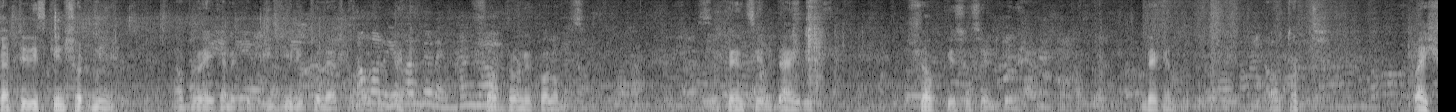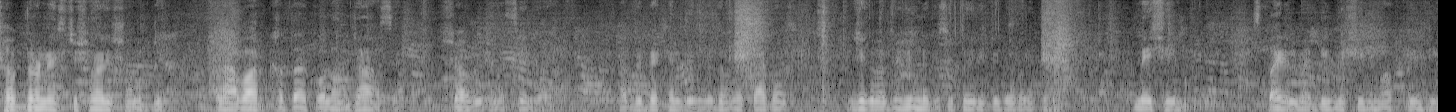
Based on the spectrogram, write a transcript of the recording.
কার্ডটির স্ক্রিনশট নিয়ে আপনারা এখানে খুব ইজিলি চলে আসতে পারবেন। সব ধরনের কলম পেন্সিল, ডায়েরি সব কিছু সেল করে। দেখেন, অর্থাৎ প্রায় সব ধরনের স্টেশনারি সামগ্রী রাবার খাতা, কলম, যা আছে, সব এখানে সেল হয়। আপনি দেখেন বিভিন্ন ধরনের কাগজ, যেগুলো বিভিন্ন কিছু তৈরিতে ব্যবহৃত হয়। মেশিন স্পাইরাল বাইন্ডিং মেশিন মাপ প্রিন্টিং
